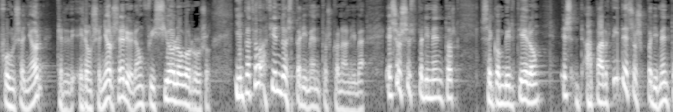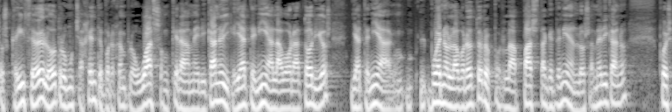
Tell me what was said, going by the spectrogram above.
fue un señor, que era un señor serio, era un fisiólogo ruso, y empezó haciendo experimentos con ánimas. Esos experimentos se convirtieron, a partir de esos experimentos que hizo él o otro, mucha gente, por ejemplo, Watson, que era americano y que ya tenía laboratorios, ya tenía buenos laboratorios por la pasta que tenían los americanos, pues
